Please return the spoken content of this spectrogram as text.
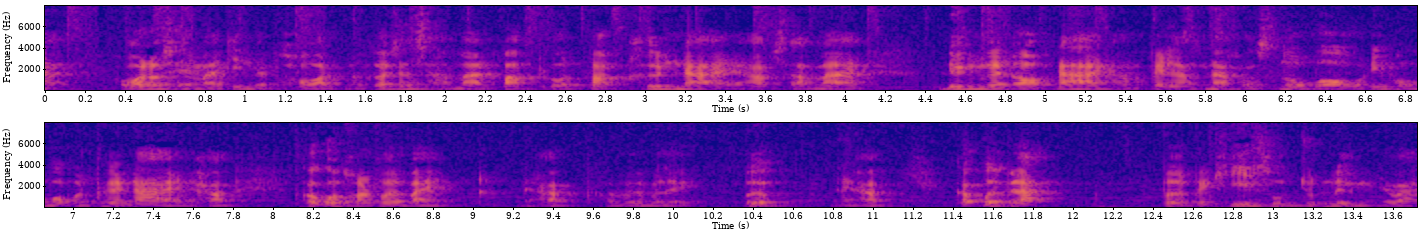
นะ เพราะว่าเราใช้ margin แบบคอสมันก็จะสามารถปรับลดปรับขึ้นได้นะครับ สามารถดึงเงินออกได้ทำเป็นลักษณะของ snowball ที่ผมบอกเพื่อนๆได้นะครับ ก็กด confirm ไปนะครับ confirm ไปเลยปุ๊บนะครับ ก็เปิดไปละ เปิดไปที่ 0.1 ใช่ปะ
